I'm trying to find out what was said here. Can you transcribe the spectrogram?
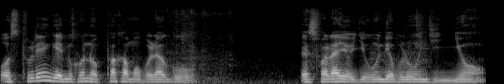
ositulenga emikono paka mu bulago eswalayo giwunde bulungi nnyo.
